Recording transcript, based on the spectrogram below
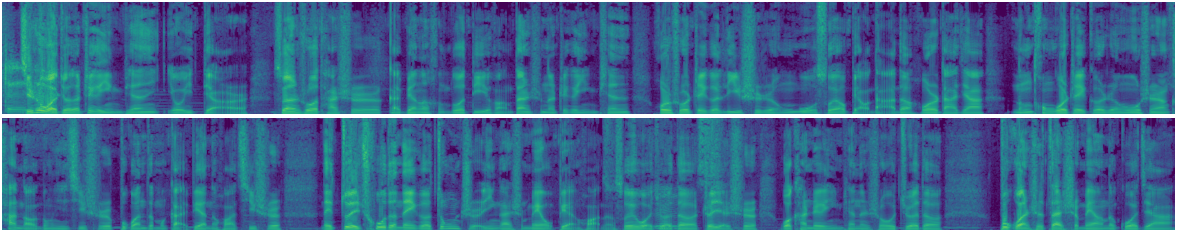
对。其实我觉得这个影片有一点儿，虽然说它是改编了很多地方，但是呢，这个影片或者说这个历史人物所要表达的，或者大家能通过这个人物身上看到的东西，其实不管怎么改变的话，其实那最初的那个宗旨应该是没有变化的。所以我觉得这也是我看这个影片的时候觉得，不管是在什么样的国家。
